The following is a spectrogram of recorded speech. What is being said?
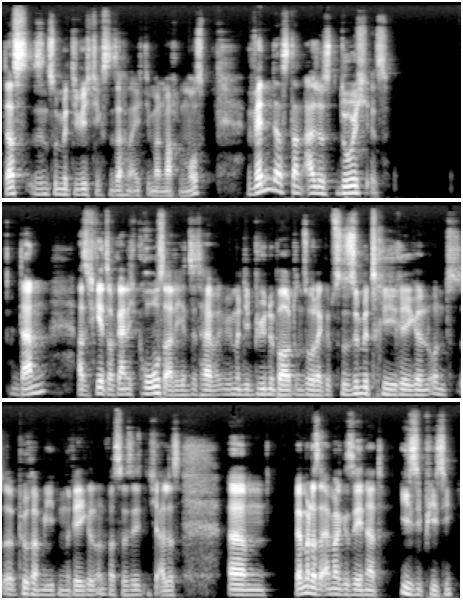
Das sind somit die wichtigsten Sachen eigentlich, die man machen muss. Wenn das dann alles durch ist, Dann, also ich gehe jetzt auch gar nicht großartig ins Detail, wie man die Bühne baut und so, da gibt es so Symmetrieregeln und äh, Pyramidenregeln und was weiß ich nicht alles. Ähm, wenn man das einmal gesehen hat, easy peasy.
